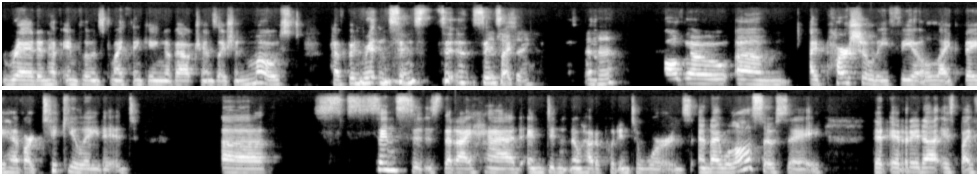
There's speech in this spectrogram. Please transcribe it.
read and have influenced my thinking about translation most have been written since since I. Uh-huh. Although um, I partially feel like they have articulated uh, senses that I had and didn't know how to put into words. And I will also say that Herrera is by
